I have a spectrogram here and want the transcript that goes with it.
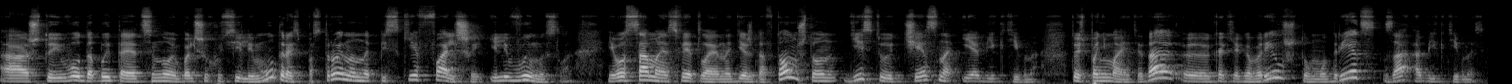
а, что его добытая ценой больших усилий мудрость построена на песке фальши или вымысла. Его самая светлая надежда в том, что он действует честно и объективно. То есть понимаете, да, э, как я говорил, что мудрец за объективность.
